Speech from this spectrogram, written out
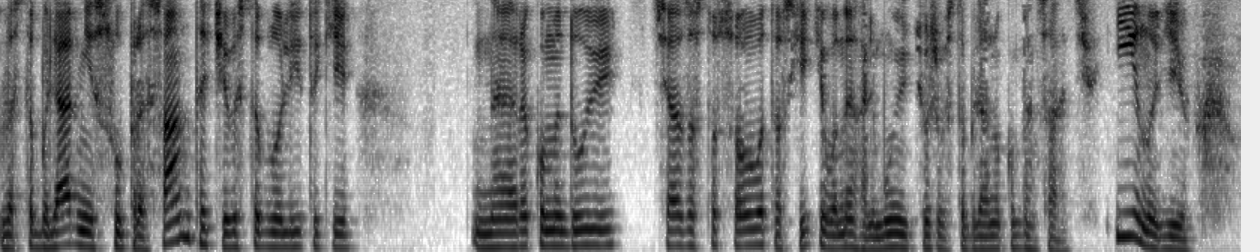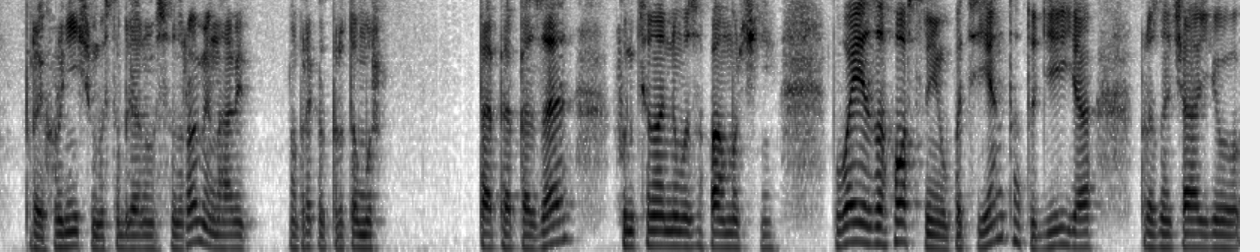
Вестибулярні супресанти чи вестибулолітики не рекомендуються застосовувати, оскільки вони гальмують цю ж вестибулярну компенсацію. Іноді при хронічному вестибулярному синдромі, навіть, наприклад, при тому ж ПППЗ функціональному запамороченні. Буває загострення у пацієнта, тоді я призначаю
